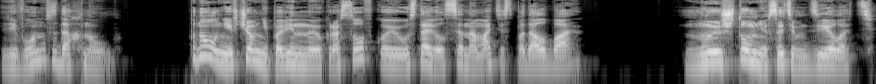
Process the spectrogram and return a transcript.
Ливон вздохнул. Пнул ни в чем не повинную кроссовку и уставился на мать из-под лба. «Ну и что мне с этим делать?»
